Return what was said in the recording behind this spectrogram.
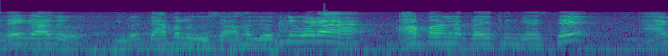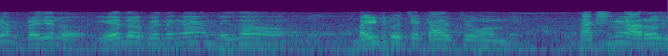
అదే కాదు ఈరోజు పేపర్లు చూసి ఆంధ్రజ్యోతిని కూడా ఆపాలనే ప్రయత్నం చేస్తే ఆగరు ప్రజలు. ఏదో ఒక విధంగా నిజం బయటకు వచ్చే కార్యక్రమం ఉంది. తక్షణమే ఆ రోజు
